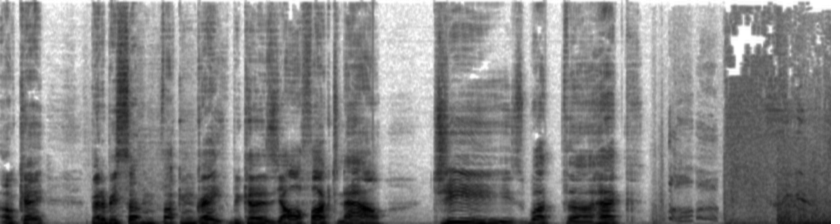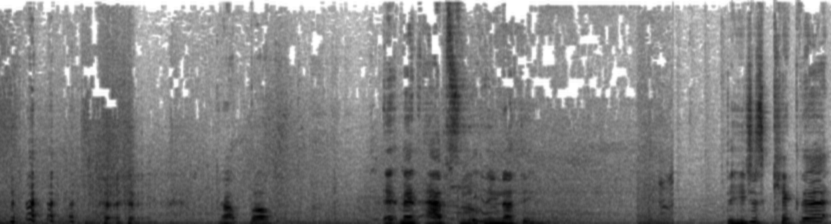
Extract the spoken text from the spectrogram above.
Okay, better be something fucking great because y'all fucked now. Jeez, what the heck? oh, well. It meant absolutely nothing. Did he just kick that?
